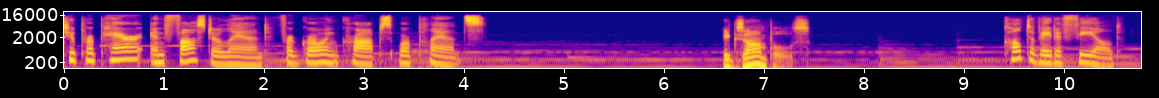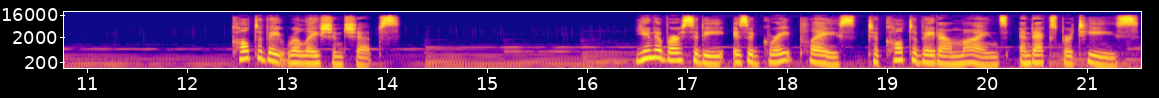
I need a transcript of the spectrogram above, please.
To prepare and foster land for growing crops or plants. Examples Cultivate a field. Cultivate relationships. University is a great place to cultivate our minds and expertise.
